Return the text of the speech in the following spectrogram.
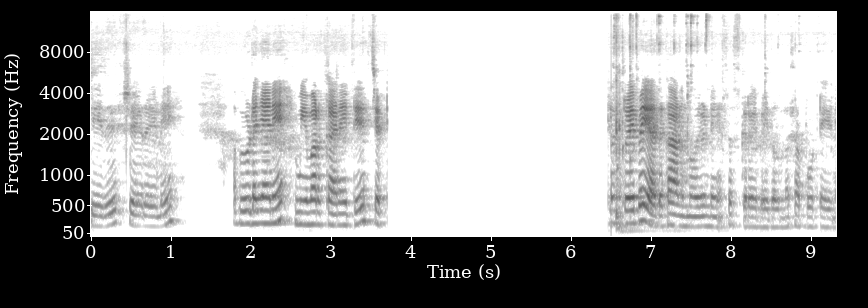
ചെയ്ത് ഷെയർ ചെയ്യണേ. അപ്പോൾ ഇവിടെ ഞാൻ മീൻ വറക്കാനായിട്ട് ചട്ടി സബ്സ്ക്രൈബ് ചെയ്യാതെ കാണുന്നവരുണ്ടെങ്കിൽ സബ്സ്ക്രൈബ് ചെയ്തൊന്ന് സപ്പോർട്ട് ചെയ്യണം.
